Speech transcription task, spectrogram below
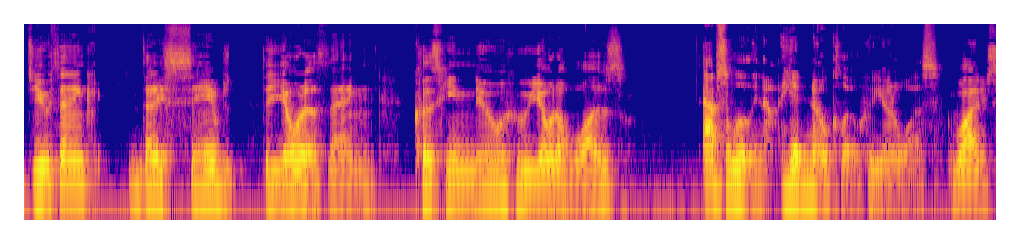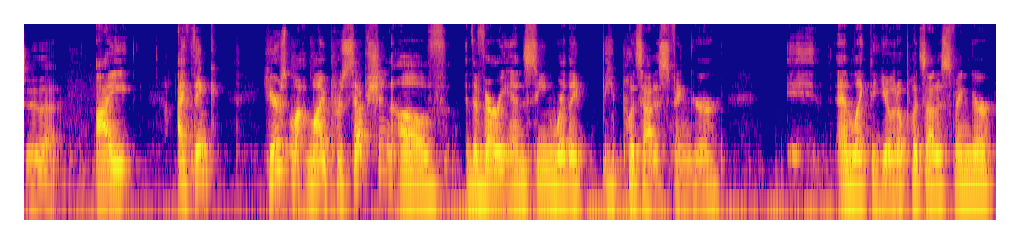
do you think that he saved the Yoda thing because he knew who Yoda was? Absolutely not. He had no clue who Yoda was. Why did you say that? I I think here's my my perception of the very end scene where they he puts out his finger eh, and like the Yoda puts out his finger.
